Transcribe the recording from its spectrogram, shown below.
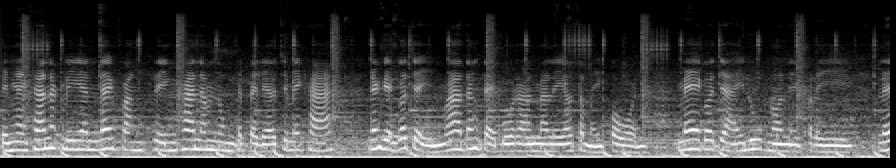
เป็นไงคะนักเรียนได้ฟังเพลงค่าน้ำนมกันไปแล้วใช่ไหมคะ นักเรียนก็จะเห็นว่าตั้งแต่โบราณมาแล้วสมัยก่อน แม่ก็จะให้ลูกนอนในเปลและ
